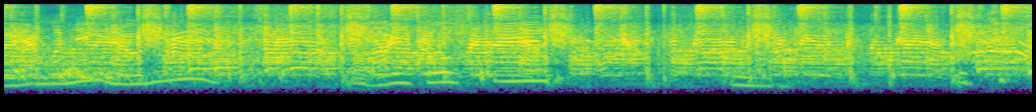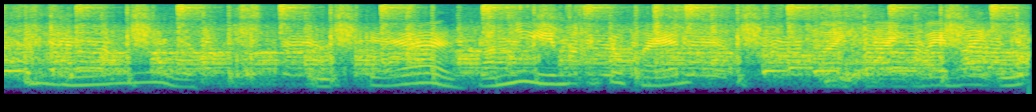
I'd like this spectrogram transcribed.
แกมันนี่เดี๋ยวนี้ไอโซฟีดจะชิบเป็นแล้วแกมันนี่มันก็แขนไม่ไม่ไม่ไม่โอ๊ย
